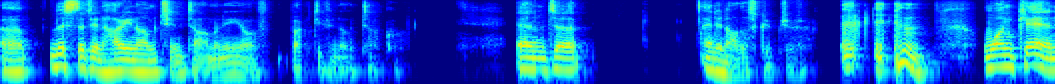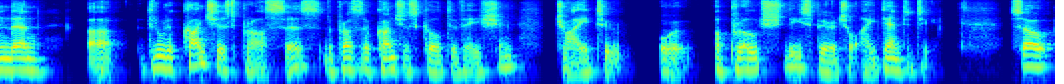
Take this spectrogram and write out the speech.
uh, listed in Harinam Chintamani of Bhaktivinoda Thakur, and uh, and in other scriptures. One can then, uh, through the conscious process, the process of conscious cultivation, try to or approach the spiritual identity. So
